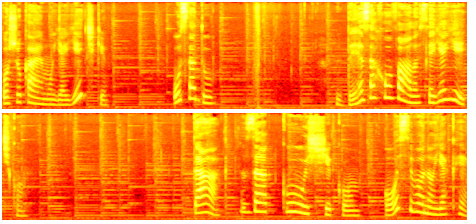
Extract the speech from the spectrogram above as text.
пошукаємо яєчки у саду. Де заховалося яєчко? Так, за кущиком. Ось воно яке.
